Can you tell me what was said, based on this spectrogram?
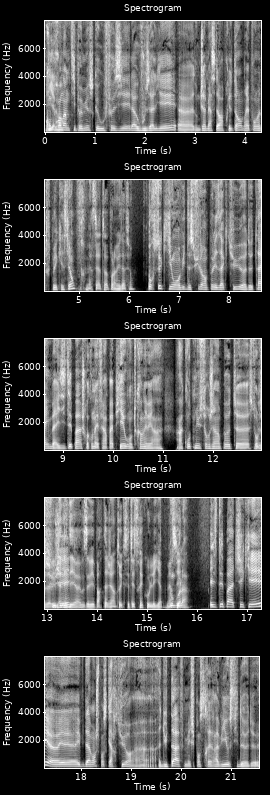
comprendre un petit peu mieux ce que vous faisiez, là où vous alliez. Euh, donc déjà, merci d'avoir pris le temps de répondre à toutes mes questions. Merci à toi pour l'invitation. Pour ceux qui ont envie de suivre un peu les actus euh, de Time, bah, n'hésitez pas. Je crois qu'on avait fait un papier ou en tout cas on avait un, un contenu sur J'ai un pote euh, sur le sujet. Bien aidé, vous avez partagé un truc, c'était très cool les gars. Merci. Donc voilà. N'hésitez pas à checker. Euh, évidemment, je pense qu'Arthur a du taf, mais je pense serait ravi aussi de, de,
